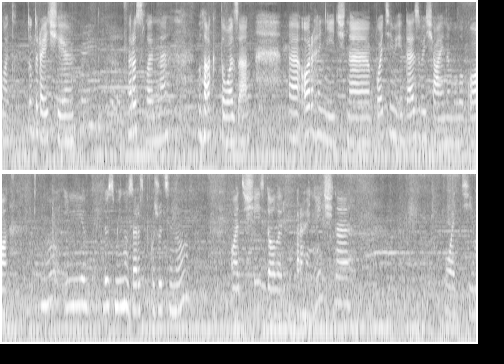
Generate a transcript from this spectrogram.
От. Тут, до речі, рослинне, лактоза, е, органічне, потім іде звичайне молоко. Ну і плюс-мінус зараз покажу ціну. От 6 доларів органічне. Потім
